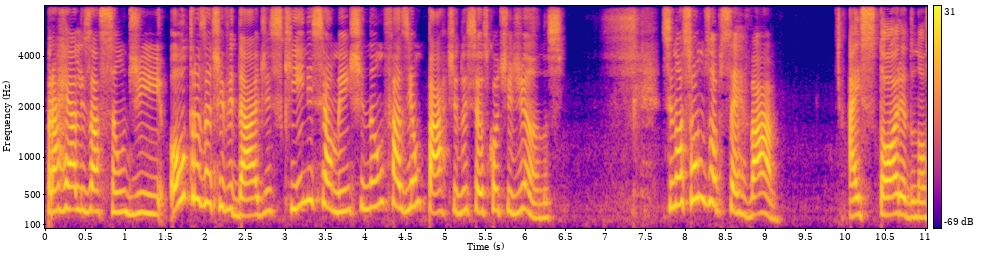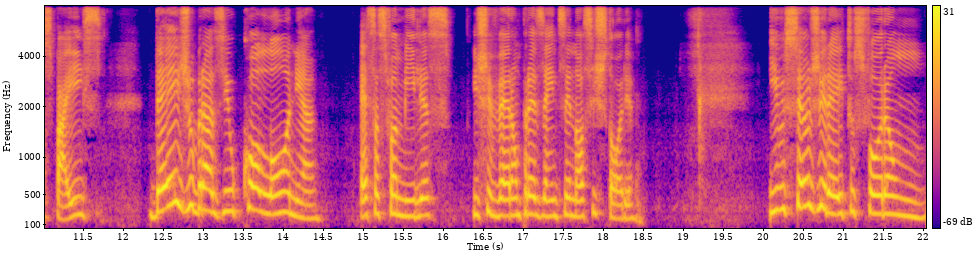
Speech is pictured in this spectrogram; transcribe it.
para a realização de outras atividades que inicialmente não faziam parte dos seus cotidianos. Se nós formos observar a história do nosso país, desde o Brasil colônia, essas famílias estiveram presentes em nossa história. E os seus direitos foram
